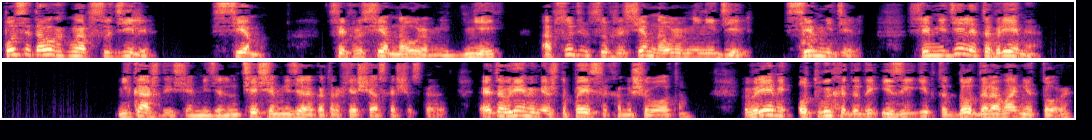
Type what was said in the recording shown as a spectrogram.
После того, как мы обсудили 7, цифру 7 на уровне дней, обсудим цифру 7 на уровне недель. Семь недель. Семь недель – это время. Не каждые семь недель, но те семь недель, о которых я сейчас хочу сказать. Это время между Пейсахом и Шивотом. Время от выхода из Египта до дарования Торы.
